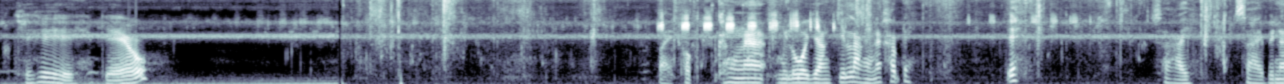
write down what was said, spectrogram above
โอเคแจ๋ยว ไปครับข้างหน้าไม่รู้ว่ายางกินหลังนะครับนี่เอ๊ะสายสายไปไหน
